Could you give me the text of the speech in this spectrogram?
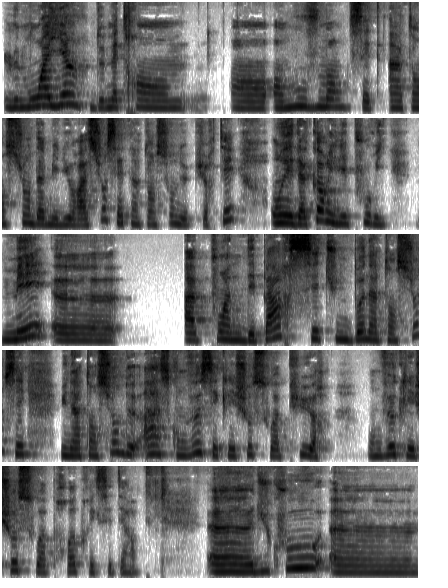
le moyen de mettre en, en, en mouvement cette intention d'amélioration, cette intention de pureté, on est d'accord, il est pourri. Mais point de départ, c'est une bonne intention, c'est une intention de ah ce qu'on veut c'est que les choses soient pures, on veut que les choses soient propres, etc. Euh, du coup, euh,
